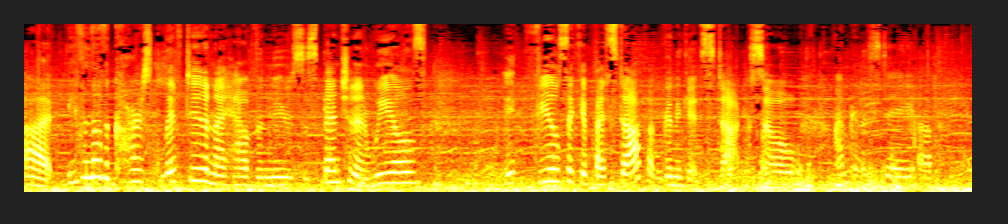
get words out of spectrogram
Uh, even though the car's lifted and I have the new suspension and wheels, it feels like if I stop, I'm going to get stuck. So I'm going to stay up here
